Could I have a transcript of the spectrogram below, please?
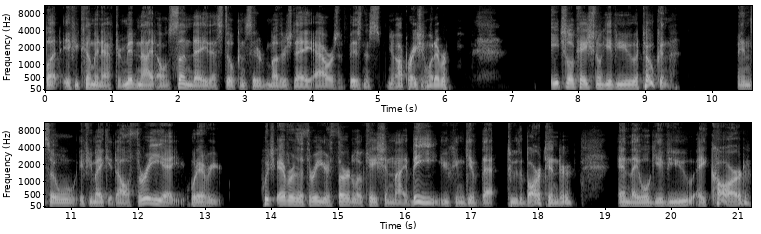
But if you come in after midnight on Sunday, that's still considered Mother's Day hours of business, you know, operation, whatever. Each location will give you a token. And so if you make it to all three at whatever whichever the three your third location might be, you can give that to the bartender and they will give you a card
